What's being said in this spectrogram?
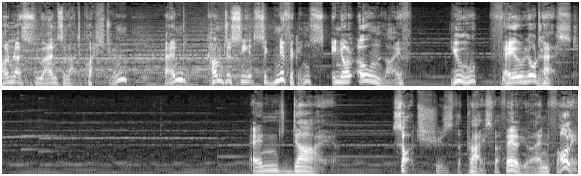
unless you answer that question and come to see its significance in your own life, you fail your test. And die. Such is the price for failure and folly.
